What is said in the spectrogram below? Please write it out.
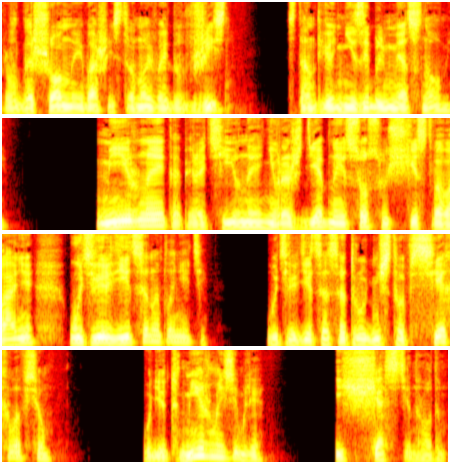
провозглашенные вашей страной, войдут в жизнь, станут ее незыблемыми основами. Мирное, кооперативное, невраждебное сосуществование утвердится на планете, утвердится сотрудничество всех во всем. Будет мир на земле и счастье народам.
